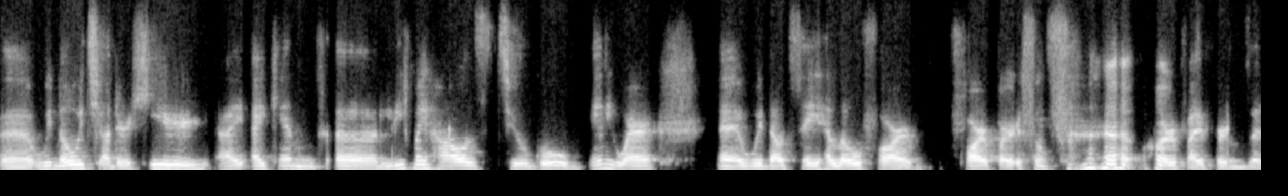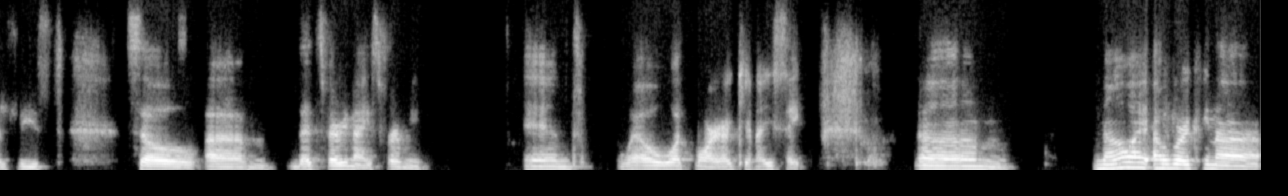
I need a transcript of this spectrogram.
uh, we know each other here. I, I can uh, leave my house to go anywhere uh, without say hello for four persons or five persons at least. So um, that's very nice for me. And well, what more can I say? Um, now I, I work in a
